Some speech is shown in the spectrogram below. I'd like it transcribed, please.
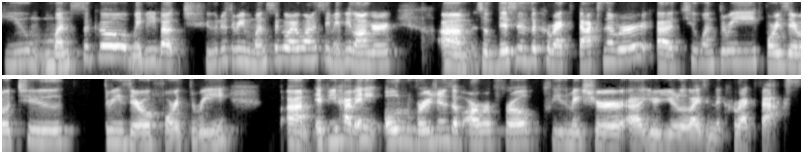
few months ago, maybe about two to three months ago, I want to say, maybe longer. Um, so this is the correct fax number, uh, 213-402 3043. Um, if you have any old versions of our referral, please make sure uh, you're utilizing the correct fax,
